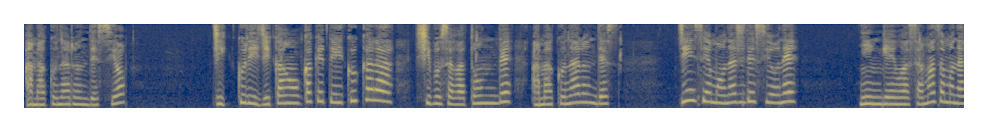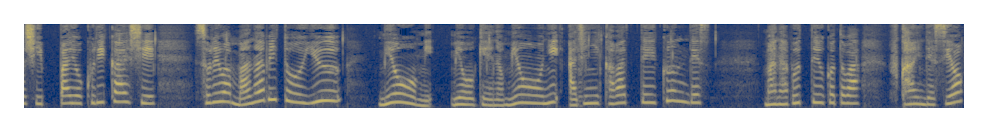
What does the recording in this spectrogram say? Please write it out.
甘くなるんですよ。じっくり時間をかけていくから渋さが飛んで甘くなるんです。人生も同じですよね。人間は様々な失敗を繰り返し、それは学びという妙味、妙形の妙に味に変わっていくんです。学ぶっていうことは深いんですよ。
